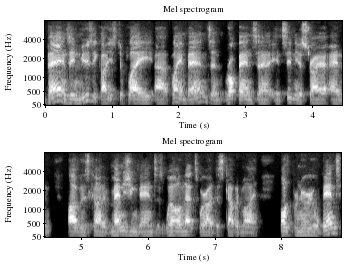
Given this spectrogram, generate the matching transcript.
bands, in music. I used to play uh, play in bands and rock bands uh, in Sydney, Australia, and I was kind of managing bands as well, and that's where I discovered my entrepreneurial bent.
